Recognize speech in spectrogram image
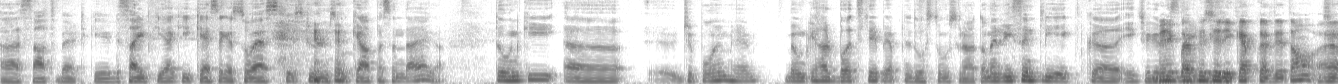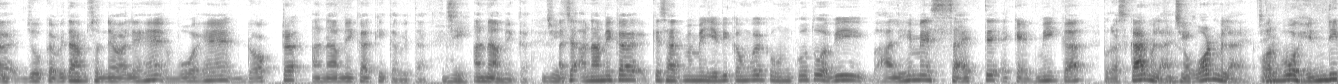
अ, साथ बैठ के डिसाइड किया कि कैसे कैसे सोएस के स्टूडेंट्स को क्या पसंद आएगा। तो उनकी अ, जो पोएम है मैं उनके हर बर्थडे पे अपने दोस्तों को सुनाता हूँ। मैं रिसेंटली एक एक जगह मैं एक बार फिर से रिकैप कर देता हूँ। जो। कविता हम सुनने वाले हैं वो है डॉक्टर अनामिका की कविता। जी। अनामिका। जी। अच्छा अनामिका के साथ में मैं ये भी कहूँगा कि उनको तो अभी हाल ही में साहित्य एकेडमी का पुरस्कार मिला है अवार्ड मिला है और वो हिंदी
